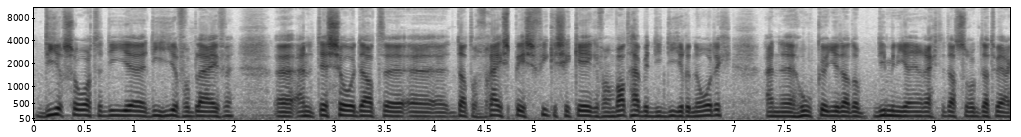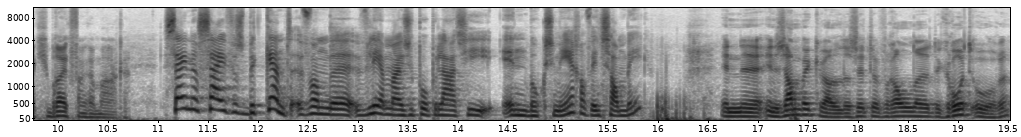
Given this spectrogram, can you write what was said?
diersoorten die, die hier verblijven. en het is zo dat, dat er vrij specifiek is gekeken van wat hebben die dieren nodig en hoe kun je dat op die manier inrichten dat ze er ook daadwerkelijk gebruik van gaan maken. Zijn er cijfers bekend van de vleermuizenpopulatie in Boxmeer of in Sambeek? In, in Zambeek wel, daar zitten vooral de grootoren.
